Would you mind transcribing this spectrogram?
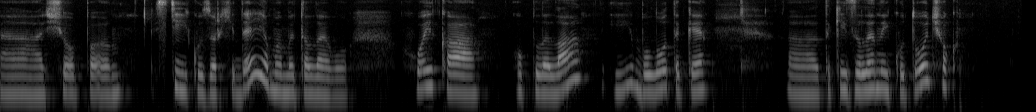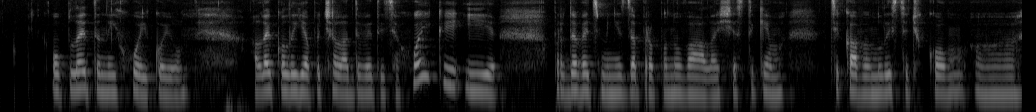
е, щоб е, стійку з орхідеями металеву хойка оплела, і було таке, е, такий зелений куточок, оплетений хойкою. Але коли я почала дивитися хойки, і продавець мені запропонувала ще з таким цікавим листячком е,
